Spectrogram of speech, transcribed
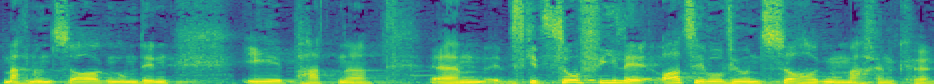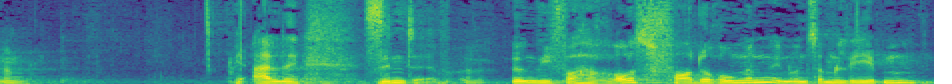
machen uns Sorgen um den Ehepartner. Ähm, es gibt so viele Orte, wo wir uns Sorgen machen können. Wir alle sind irgendwie vor Herausforderungen in unserem Leben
